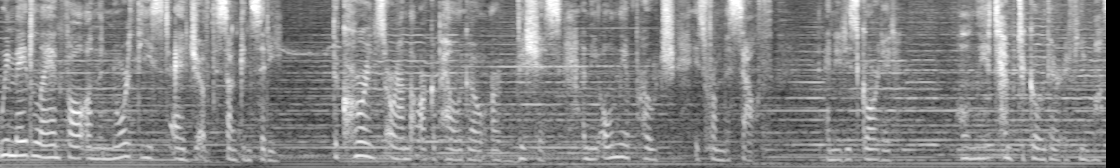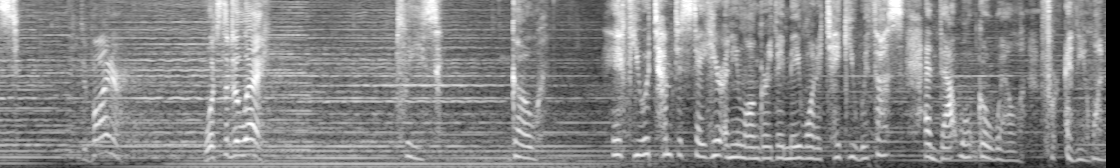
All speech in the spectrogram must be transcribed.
We made landfall on the northeast edge of the sunken city. The currents around the archipelago are vicious, and the only approach is from the south. And it is guarded. Only attempt to go there if you must. Diviner! What's the delay? Please, go. If you attempt to stay here any longer, they may want to take you with us, and that won't go well for anyone.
